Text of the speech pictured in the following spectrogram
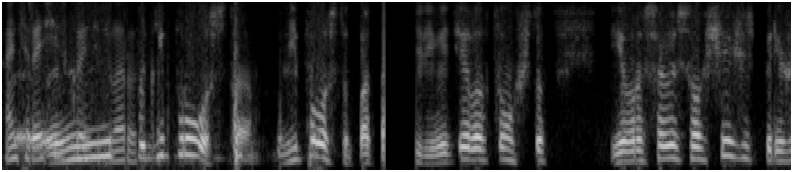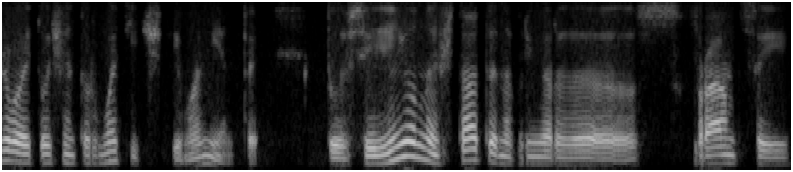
антироссийскую, антибелорусскую. Не, не просто. Не просто потратили. Ведь дело в том, что Евросоюз вообще сейчас переживает очень травматические моменты. То есть Соединенные Штаты, например, э, с Францией,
